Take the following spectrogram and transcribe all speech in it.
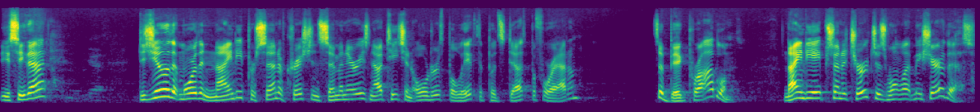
Do you see that? Did you know that more than 90% of Christian seminaries now teach an old earth belief that puts death before Adam? It's a big problem. 98% of churches won't let me share this.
